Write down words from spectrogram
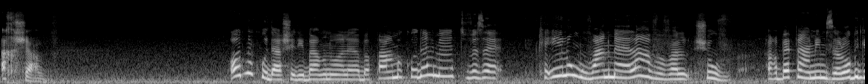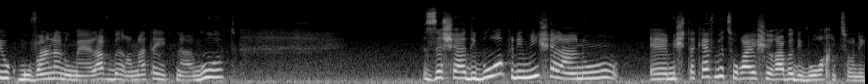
עכשיו, עוד נקודה שדיברנו עליה בפעם הקודמת, וזה כאילו מובן מאליו, אבל שוב, הרבה פעמים זה לא בדיוק מובן לנו מאליו ברמת ההתנהגות, זה שהדיבור הפנימי שלנו אה, משתקף בצורה ישירה בדיבור החיצוני.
